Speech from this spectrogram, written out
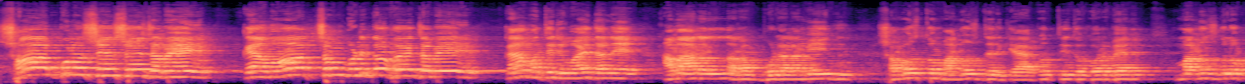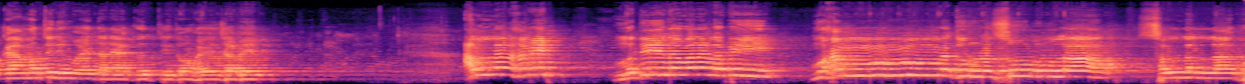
সবগুলো শেষ হয়ে যাবে। কেমন সংগঠিত হয়ে যাবে। কেমতের ময়দানে আমার আল্লাহ রব্বুল আলামিন সমস্ত মানুষদেরকে একত্রিত করবেন। মানুষগুলো কেমতের ময়দানে একত্রিত হয়ে যাবে। আল্লাহ হাবিব নবী মুহাম্মাদুর রাসূলুল্লাহ সাল্লাল্লাহু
